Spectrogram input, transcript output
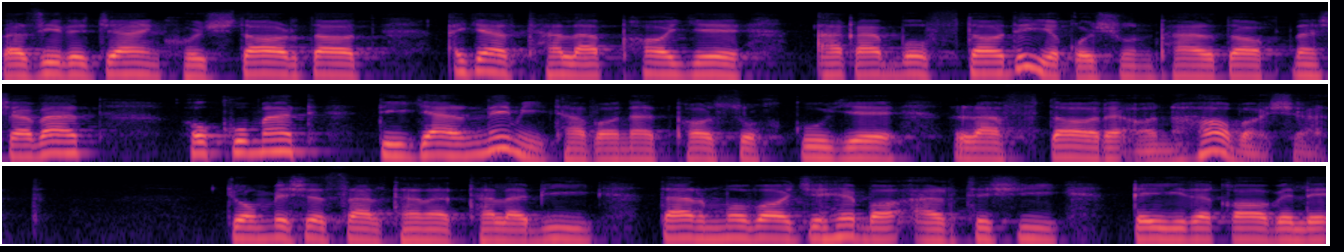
وزیر جنگ هشدار داد اگر طلبهای عقب افتاده قشون پرداخت نشود حکومت دیگر نمی‌تواند پاسخگوی رفتار آنها باشد. جنبش سلطنت طلبی در مواجهه با ارتشی غیرقابل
